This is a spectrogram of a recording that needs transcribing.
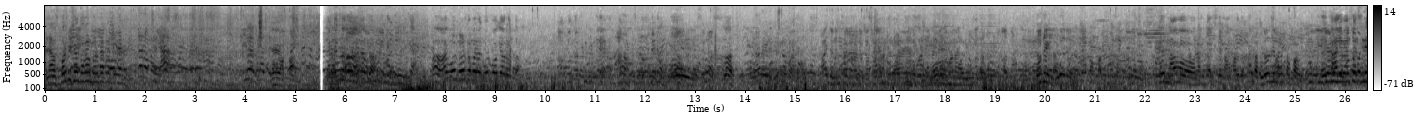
ಅಲ್ಲ ಪರ್ಮಿಷನ್ ತಗೊಂಡ್ ಬರ್ಬೇಕು ಹೋಗಿ ನೋಡ್ಕೊಂಬರ್ಬೇಕು ಊರಿಗೆ ಹೋಗಿ ಅವ್ರ ಅಂತ ಇದು ನಾವು ನಮ್ಮ ಕೆಲಸ ನಾವು ಮಾಡಬೇಕು ಬಿಡೋದಿಲ್ಲ ತಪ್ಪಾಗುತ್ತೆ ಕಾಲುವೆ ತರಿಸ್ರಿ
